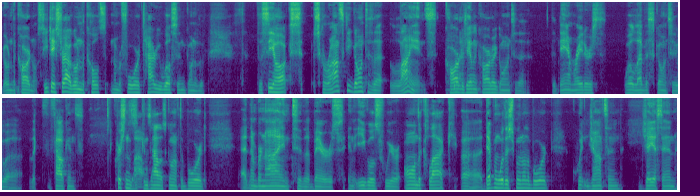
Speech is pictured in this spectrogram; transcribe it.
going to the Cardinals. C.J. Stroud going to the Colts. Number four, Tyree Wilson going to the the Seahawks. Skoronski going to the Lions. Carter, Jalen Carter going to the the damn Raiders. Will Levis going to uh, the Falcons. Christian Wow. Gonzalez going off the board at number nine to the Bears. And the Eagles, we're on the clock. Uh, Devon Witherspoon on the board. Quentin Johnston, JSN,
